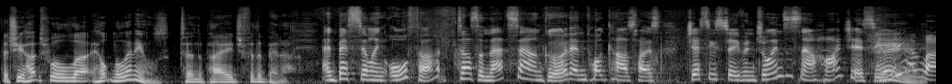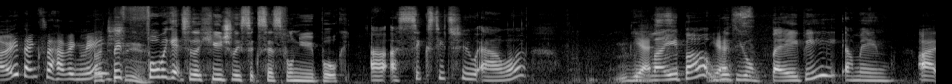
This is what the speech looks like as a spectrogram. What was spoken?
that she hopes will uh, help millennials turn the page for the better. And best-selling author, doesn't that sound good? And podcast host Jesse Stephen joins us now. Hi, Jesse. Hey. Hello, thanks for having me. Great to see you. Before we get to the hugely successful new book, uh, a 62-hour Yes. labour Yes. with your baby. I mean, Uh,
